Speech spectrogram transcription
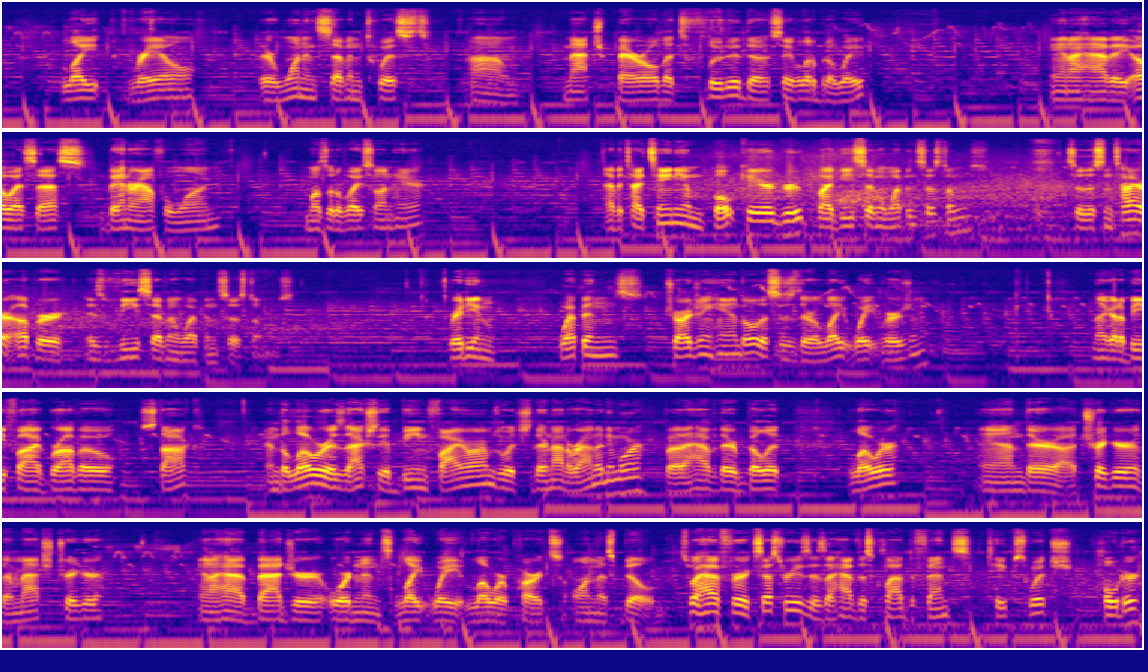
light rail, their one in seven twist um, match barrel that's fluted to save a little bit of weight. And I have a OSS Banner Alpha 1 muzzle device on here. I have a titanium bolt carrier group by V7 Weapon Systems. So this entire upper is V7 Weapon Systems. Radian Weapons charging handle, this is their lightweight version. And I got a B5 Bravo stock. And the lower is actually a Bean Firearms, which they're not around anymore, but I have their billet lower and their uh, trigger, their match trigger, and I have Badger Ordnance lightweight lower parts on this build. So what I have for accessories is I have this Cloud Defense tape switch holder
